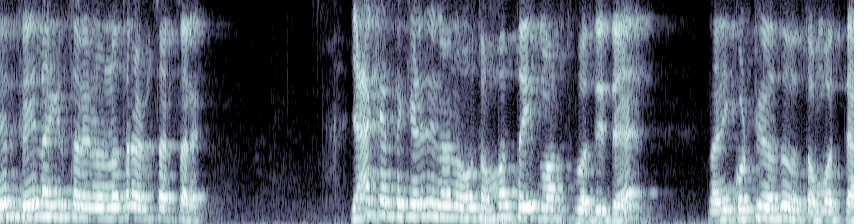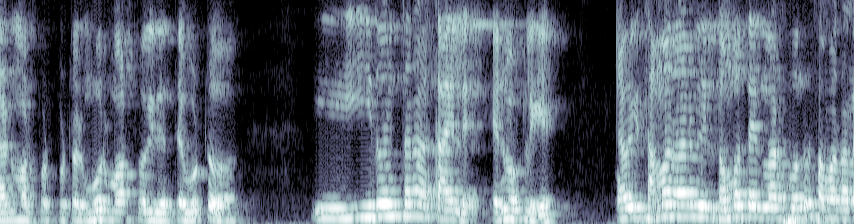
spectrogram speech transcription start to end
ಏನು ಫೇಲ್ ಆಗಿರ್ತಾರೇನೋ ಅನ್ನೋ ಥರ ಹೇಳ್ತಾ ಇರ್ತಾರೆ. ಯಾಕೆ ಅಂತ ಕೇಳಿದ್ರೆ ನಾನು ತೊಂಬತ್ತೈದು ಮಾರ್ಕ್ಸ್ ಬಂದಿದ್ದೆ. ನನಗೆ ಕೊಟ್ಟಿರೋದು ತೊಂಬತ್ತೆರಡು ಮಾರ್ಕ್ಸ್ ಕೊಟ್ಬಿಟ್ಟು ಮೂರು ಮಾರ್ಕ್ಸ್ ಹೋಗಿದೆ ಅಂತ ಹೇಳ್ಬಿಟ್ಟು ಈ ಇದೊಂಥರ ಕಾಯಿಲೆ ಹೆಣ್ಮಕ್ಳಿಗೆ. ಅವ್ರಿಗೆ ಸಮಾಧಾನವೇ ಇಲ್ಲ, ತೊಂಬತ್ತೈದು ಮಾರ್ಕ್ಸ್ ಬಂದು ಸಮಾಧಾನ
